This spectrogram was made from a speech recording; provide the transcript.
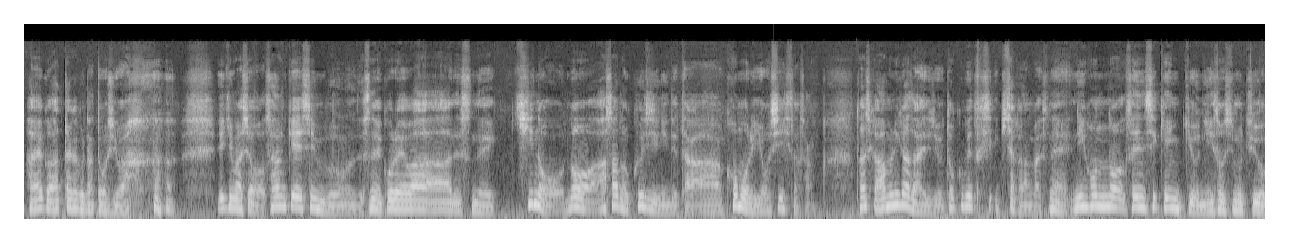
早く暖かくなってほしいわ。行きましょう。産経新聞ですね。これはですね、昨日の朝の9時に出た小森義久さん。確かアメリカ在住特別記者かなんかですね。日本の戦士研究に勤しむ中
